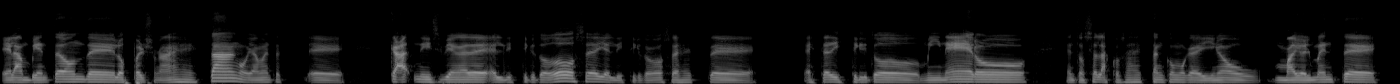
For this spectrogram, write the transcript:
el ambiente donde los personajes están. Obviamente eh, Katniss viene del distrito 12 y el distrito 12 es este, este distrito minero. Entonces las cosas están como que, you know, mayormente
